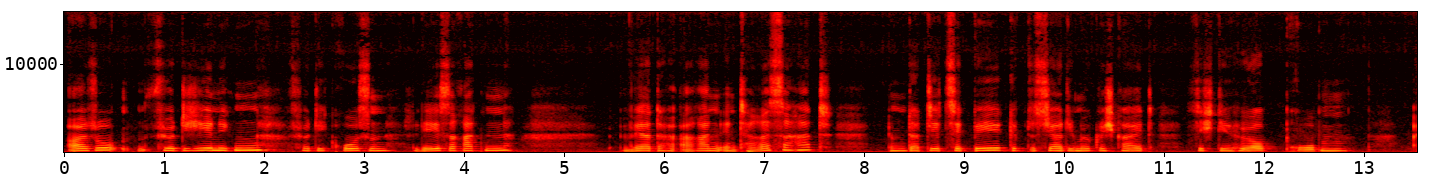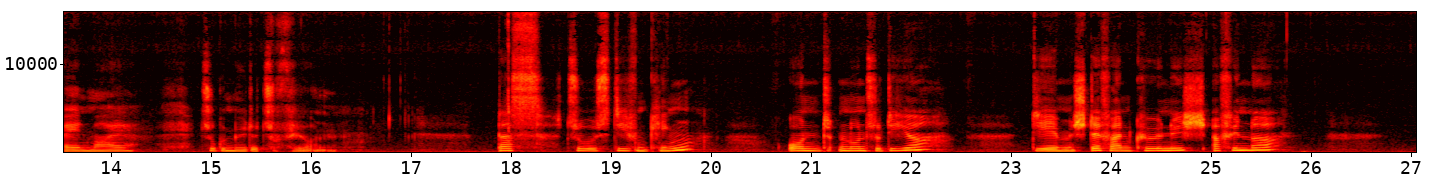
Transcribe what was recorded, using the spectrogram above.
Also für diejenigen, für die großen Leseratten, wer daran Interesse hat, in der DZB gibt es ja die Möglichkeit, sich die Hörproben einmal zu Gemüte zu führen. Das zu Stephen King und nun zu dir, dem Stefan König Erfinder.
